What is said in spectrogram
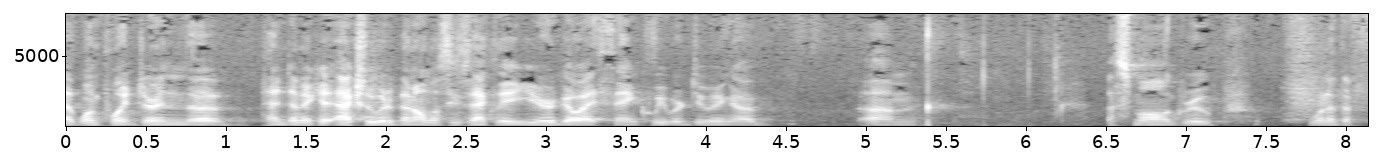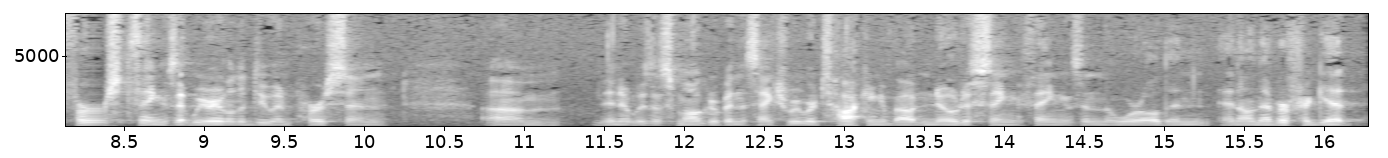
at one point during the pandemic, it actually would have been almost exactly a year ago, I think, we were doing a, um, a small group, one of the first things that we were able to do in person. Um, and it was a small group in the sanctuary. We were talking about noticing things in the world. And, and I'll never forget,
